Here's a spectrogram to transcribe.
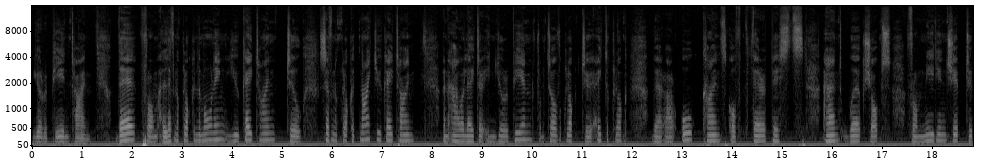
European time. There from 11 o'clock in the morning UK time till 7 o'clock at night UK time an hour later in European from 12 o'clock to 8 o'clock there are all kinds of therapists and workshops from mediumship to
